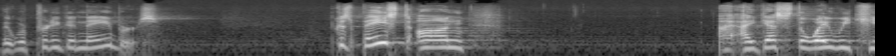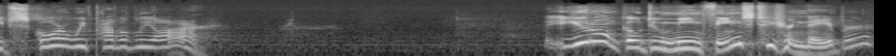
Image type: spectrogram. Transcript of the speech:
that we're pretty good neighbors. Because based on, I, I guess, the way we keep score, we probably are. You don't go do mean things to your neighbor.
